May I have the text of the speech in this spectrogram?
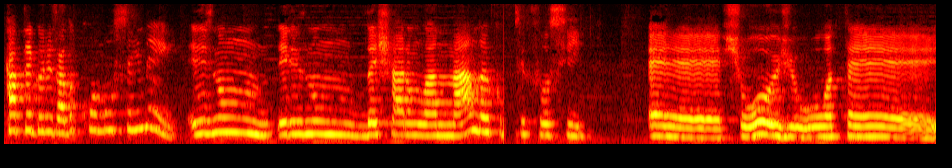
categorizado como seinen. Eles não, eles não deixaram lá nada como se fosse é, shoujo ou até,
